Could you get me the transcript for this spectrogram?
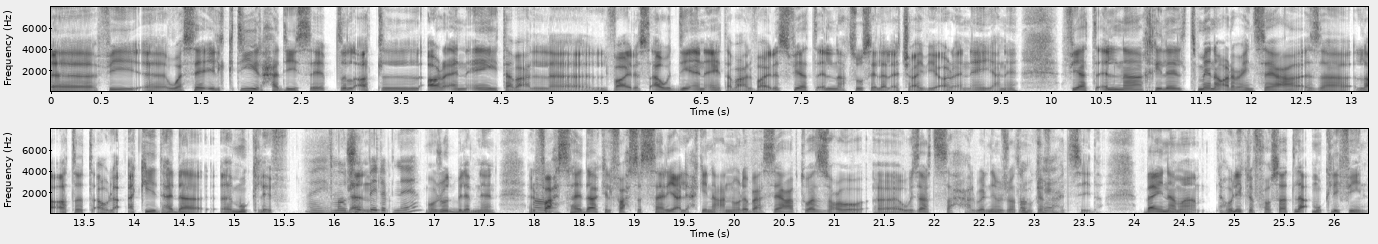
آه في آه وسائل كتير حديثة بتلقط ال RNA تبع الفيروس أو ال DNA تبع الفيروس. فيها تقلنا خصوصي لل HIV RNA يعني. فيها تقلنا خلال 48 ساعة إذا لقطت أو لأ. أكيد هذا مكلف. إيه موجود بلبنان؟ موجود بلبنان. الفحص هيداك الفحص السريع اللي حكينا عنه ربع ساعة بتوزعه آه، وزارة الصحة البرنامج الوطني لمكافحة السيدا بينما هوليك الفحوصات لأ مكلفين.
